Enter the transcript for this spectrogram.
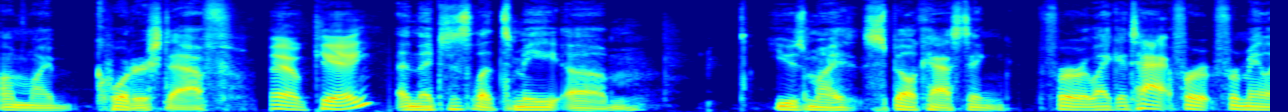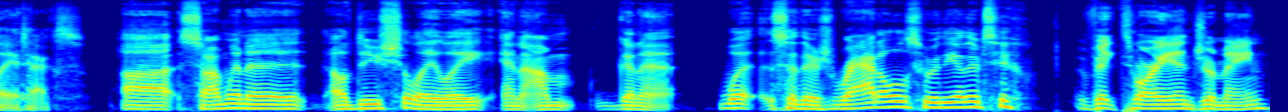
on my quarterstaff, Okay. and that just lets me um, use my spell casting for like attack for for melee attacks. Uh, so I'm gonna I'll do shillelagh, and I'm gonna what? So there's rattles. Who are the other two? Victoria and Jermaine.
